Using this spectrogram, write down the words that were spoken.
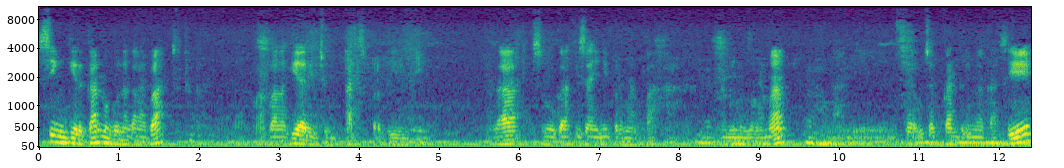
singkirkan menggunakan apa? Apalagi hari Jumat seperti ini. Maka semoga kisah ini bermanfaat. Amin Allahumma. Amin. Saya ucapkan terima kasih.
